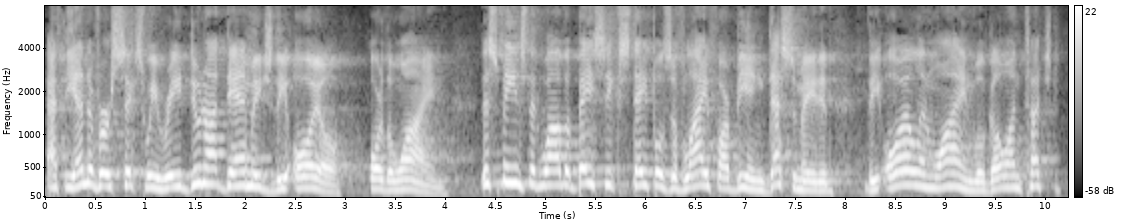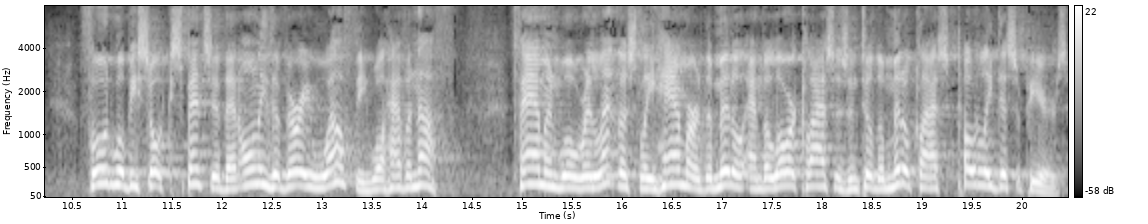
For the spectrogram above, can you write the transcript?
At the end of verse 6, we read, Do not damage the oil or the wine. This means that while the basic staples of life are being decimated, the oil and wine will go untouched. Food will be so expensive that only the very wealthy will have enough. Famine will relentlessly hammer the middle and the lower classes until the middle class totally disappears.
